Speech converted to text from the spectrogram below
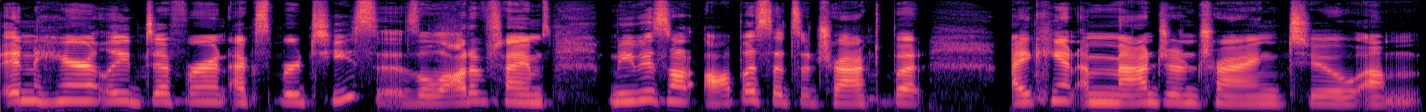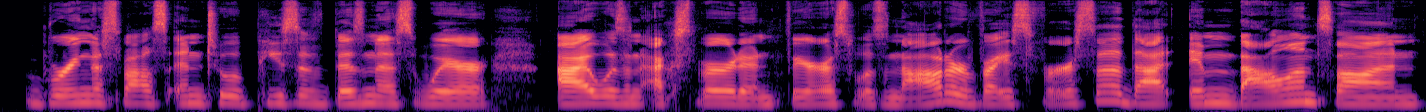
inherently different expertises. A lot of times, maybe it's not opposites attract, but I can't imagine trying to um, bring a spouse into a piece of business where I was an expert and Faris was not, or vice versa. That imbalance on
